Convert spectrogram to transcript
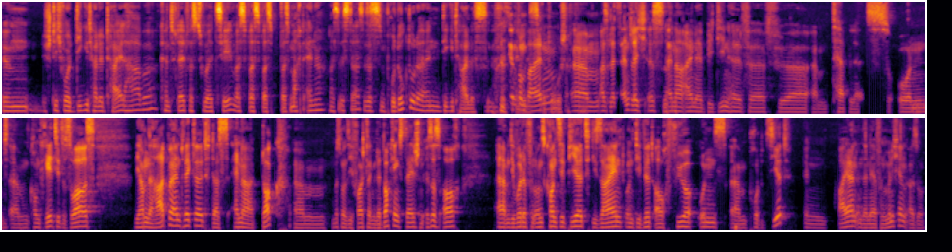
ähm, Stichwort digitale Teilhabe. Kannst du da etwas zu erzählen? Was, was, was, was macht Anna? Was ist das? Ist das ein Produkt oder ein digitales? Ein bisschen von beiden. Ähm, also letztendlich ist Anna eine Bedienhilfe für ähm, Tablets. Und mhm. ähm, konkret sieht es so aus, wir haben eine Hardware entwickelt, das Enna Dock, ähm, muss man sich vorstellen, wie eine Docking Station ist es auch. Ähm, die wurde von uns konzipiert, designt und die wird auch für uns ähm, produziert in Bayern, in der Nähe von München, also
